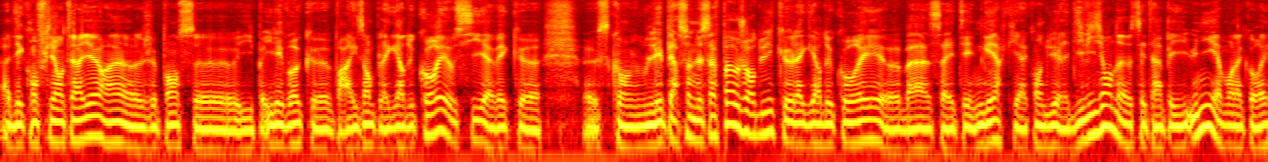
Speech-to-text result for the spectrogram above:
à des conflits antérieurs. hein. Je pense, euh, il, évoque euh, par exemple la guerre de Corée aussi, avec euh, euh, ce qu'on les personnes ne savent pas aujourd'hui que la guerre de Corée, bah, ça a été une guerre qui a conduit à la division. C'était un pays uni avant la Corée.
